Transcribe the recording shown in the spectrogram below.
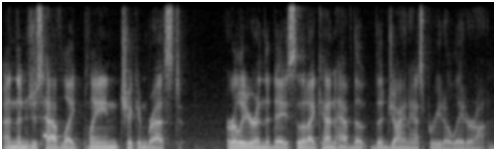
and then just have like plain chicken breast earlier in the day so that I can have the the giant ass burrito later on.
